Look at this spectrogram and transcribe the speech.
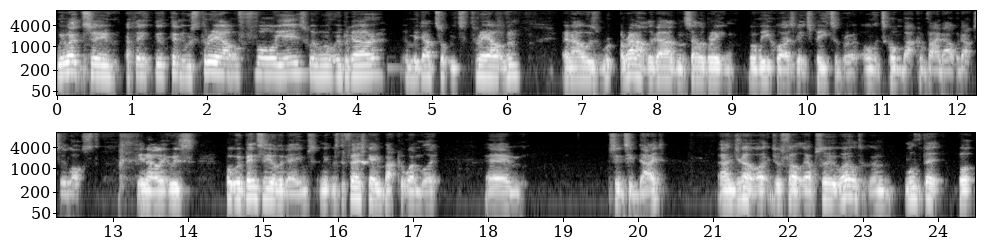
we went to, I think, I think it was three out of four years when we went with Bergara, and my dad took me to three out of them. And I was, I ran out of the garden celebrating when we equalised against Peterborough, only to come back and find out we'd actually lost. You know, it was, but we've been to the other games, and it was the first game back at Wembley um, since he died. And you know, I just felt the absolute world and loved it. But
